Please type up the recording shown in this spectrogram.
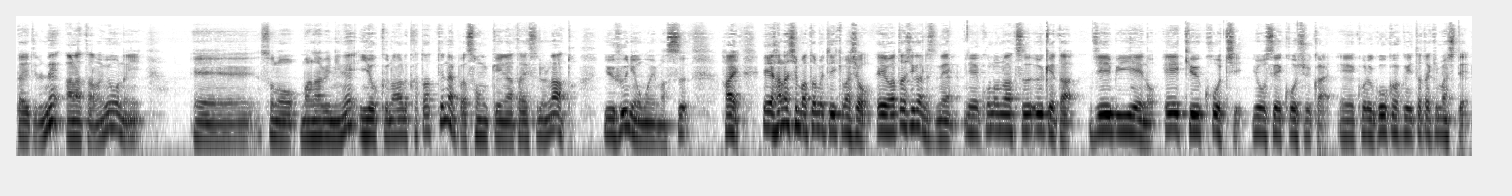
だいてるね、あなたのように、えー、その学びにね、意欲のある方っていうのはやっぱ尊敬に値するなというふうに思います。はい。えー、話まとめていきましょう。えー、私がですね、えこの夏受けた JBA の A 級コーチ養成講習会、えこれ合格いただきまして、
